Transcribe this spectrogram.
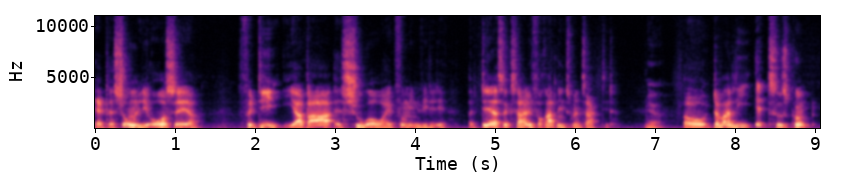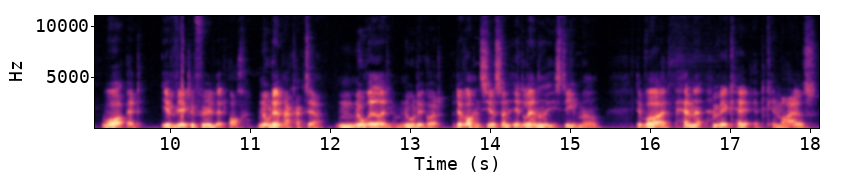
af personlige årsager, fordi jeg bare er sur over at ikke få min vilje. Og det er altså ikke særlig forretningsmandsagtigt. ja, Og der var lige et tidspunkt, hvor at jeg virkelig følte, at åh, nu er den her karakter, nu redder de ham, nu er det godt. Og det hvor han siger sådan et eller andet i stil med, det var, at han, han vil ikke have, at Ken Miles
